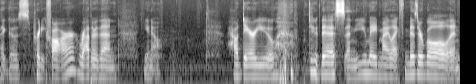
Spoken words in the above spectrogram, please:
that goes pretty far. Rather than, you know, how dare you do this and you made my life miserable and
